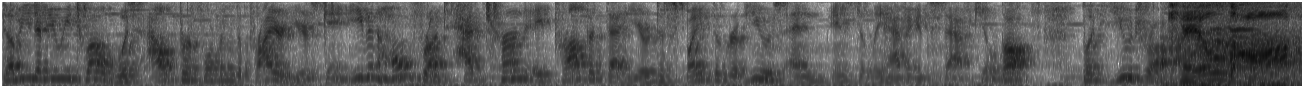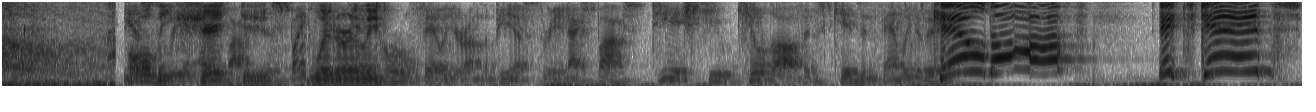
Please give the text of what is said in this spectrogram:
WWE 12 was outperforming the prior year's game. Even Homefront had turned a profit that year despite the reviews and instantly having its staff killed off. But Udraw Killed off? PS3 Holy shit, Xbox, dude. Despite Literally. total failure on the PS3 and Xbox, THQ killed off its kids and family division Killed off! It's kids!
